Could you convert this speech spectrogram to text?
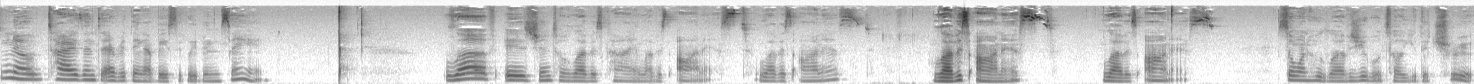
you know ties into everything I've basically been saying. Love is gentle, love is kind, love is honest. Love is honest. Love is honest. Love is honest. Someone who loves you will tell you the truth.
